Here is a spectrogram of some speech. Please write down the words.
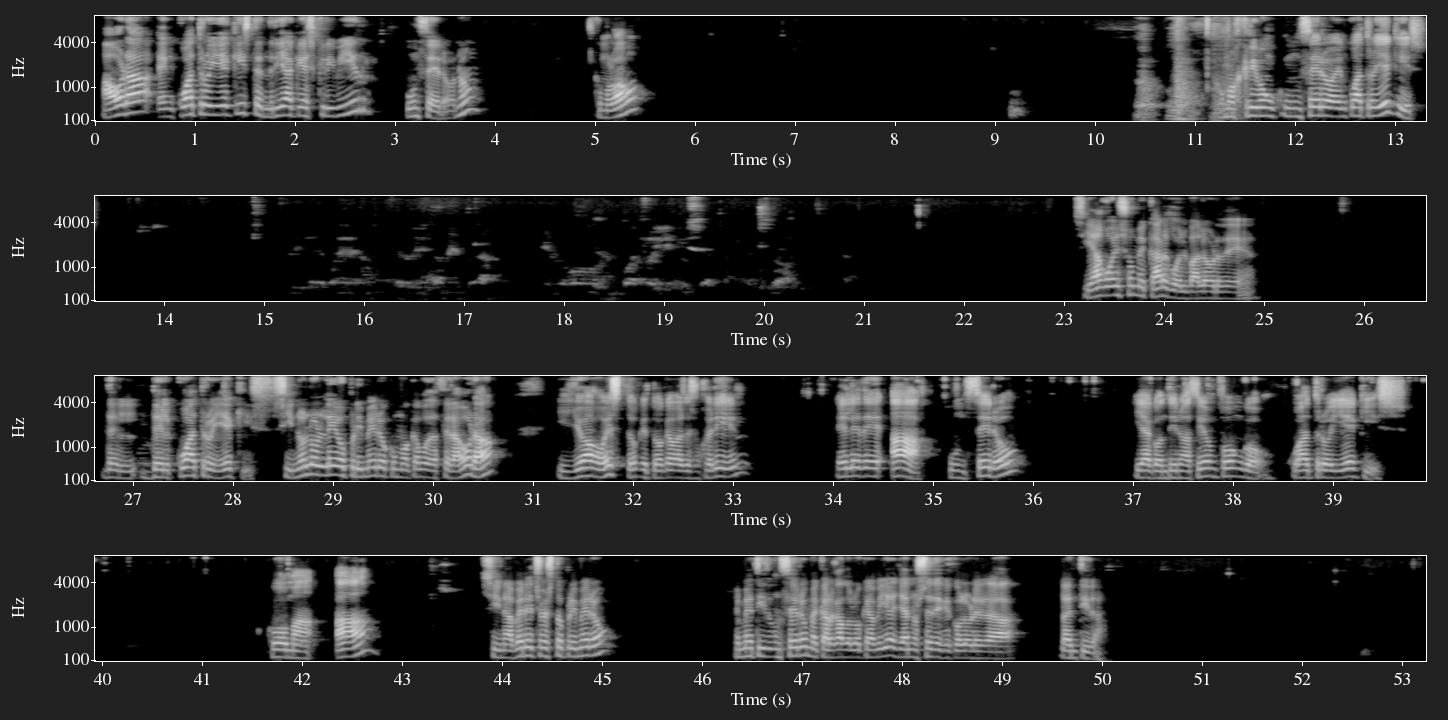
Ahora en 4 y X tendría que escribir un 0, ¿no? ¿Cómo lo hago? ¿Cómo escribo un 0 en 4 y X? Si hago eso me cargo el valor de, del, del 4 y x. Si no lo leo primero como acabo de hacer ahora, y yo hago esto que tú acabas de sugerir, L de A un 0, y a continuación pongo 4 y x, coma A, sin haber hecho esto primero, he metido un 0, me he cargado lo que había, ya no sé de qué color era la entidad.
